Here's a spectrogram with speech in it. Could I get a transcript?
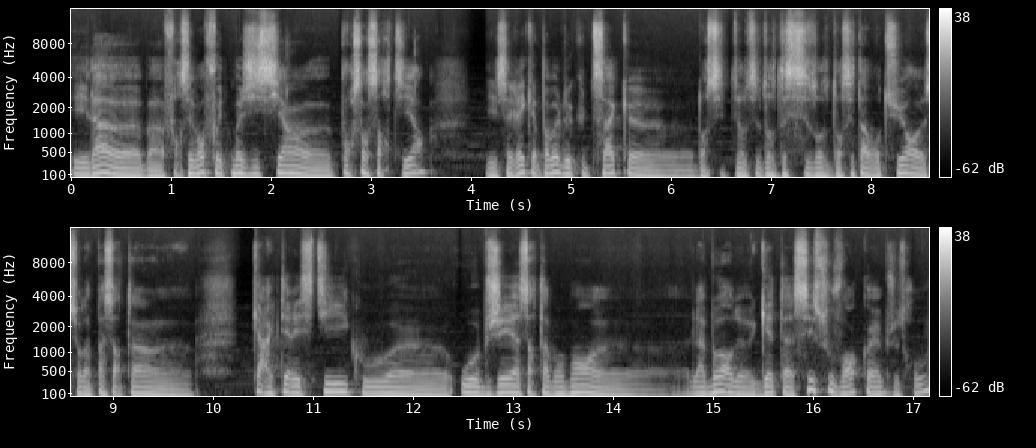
Et là, bah, forcément, faut être magicien pour s'en sortir. Et c'est vrai qu'il y a pas mal de cul-de-sac euh, dans, cette, aventure, euh, si on n'a pas certains euh, caractéristiques ou, objets à certains moments. Euh, la mort de guette assez souvent, quand même, je trouve.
